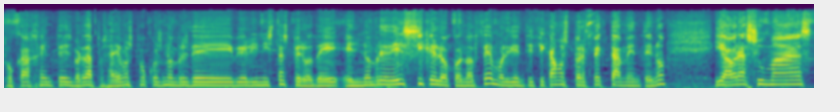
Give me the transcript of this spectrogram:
Poca gente, es verdad, pues sabemos pocos nombres de violinistas, pero de el nombre de él sí que lo conocemos, lo identificamos perfectamente, ¿no? Y ahora sumas,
